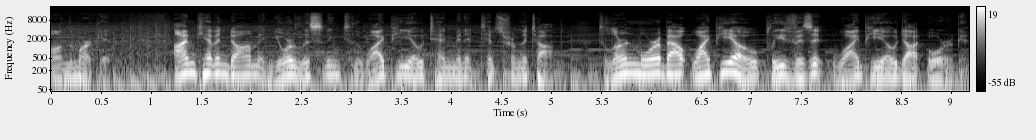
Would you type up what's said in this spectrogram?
on the market. I'm Kevin Daum, and you're listening to the YPO 10 Minute Tips from the Top. To learn more about YPO, please visit ypo.org.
